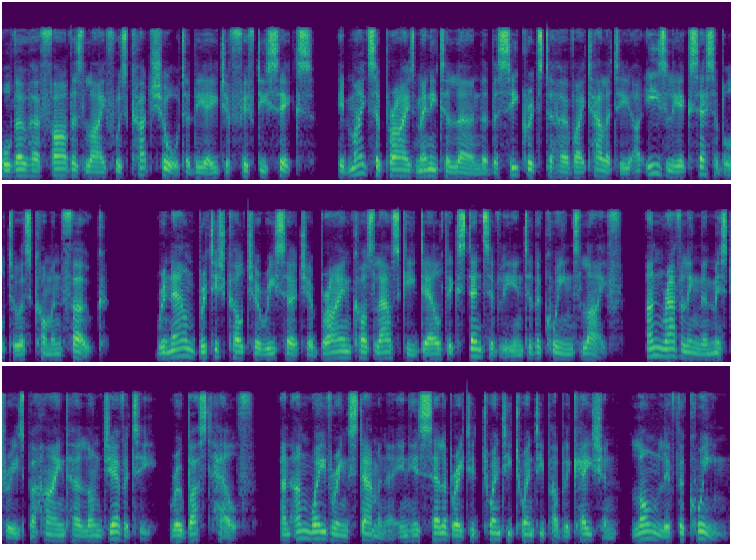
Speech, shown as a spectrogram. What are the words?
although her father's life was cut short at the age of 56. It might surprise many to learn that the secrets to her vitality are easily accessible to us common folk. Renowned British culture researcher Bryan Kozlowski delved extensively into the Queen's life, unraveling the mysteries behind her longevity, robust health, and unwavering stamina in his celebrated 2020 publication, Long Live the Queen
